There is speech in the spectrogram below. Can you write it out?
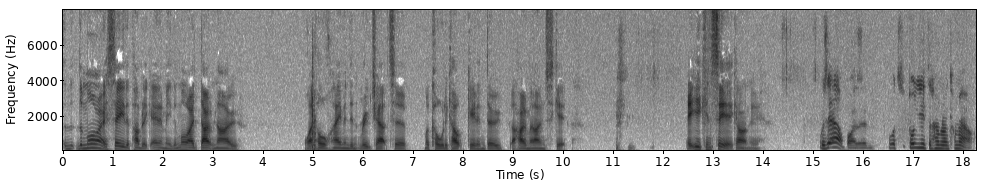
The more I see the Public Enemy, the more I don't know why Paul Heyman didn't reach out to Macaulay Culkin and do a Home Alone skit. it, you can see it, can't you? Was it out by then? What what year did Home Alone come out?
